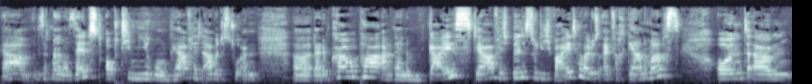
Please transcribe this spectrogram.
ja, wie sagt man immer, Selbstoptimierung, ja, vielleicht arbeitest du an äh, deinem Körper, an deinem Geist, ja, vielleicht bildest du dich weiter, weil du es einfach gerne machst. Und ähm,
